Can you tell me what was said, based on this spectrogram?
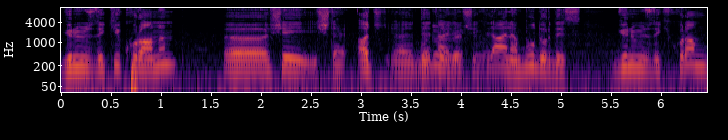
günümüzdeki Kur'an'ın e, şey işte aç, e, detaylı bir şekilde yani. aynen budur desin. Günümüzdeki Kur'an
